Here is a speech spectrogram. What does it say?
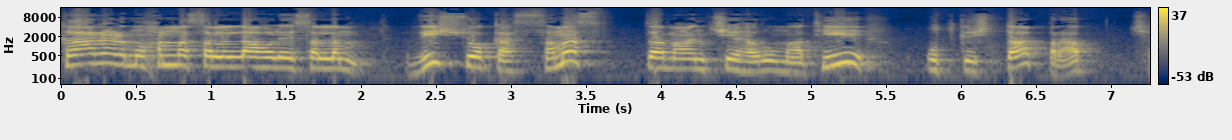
कारण मोहम्मद सल्लल्लाहु अलैहि वसल्लम विश्वका समस्त मान्छेहरूमाथि उत्कृष्ट प्राप्त छ।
